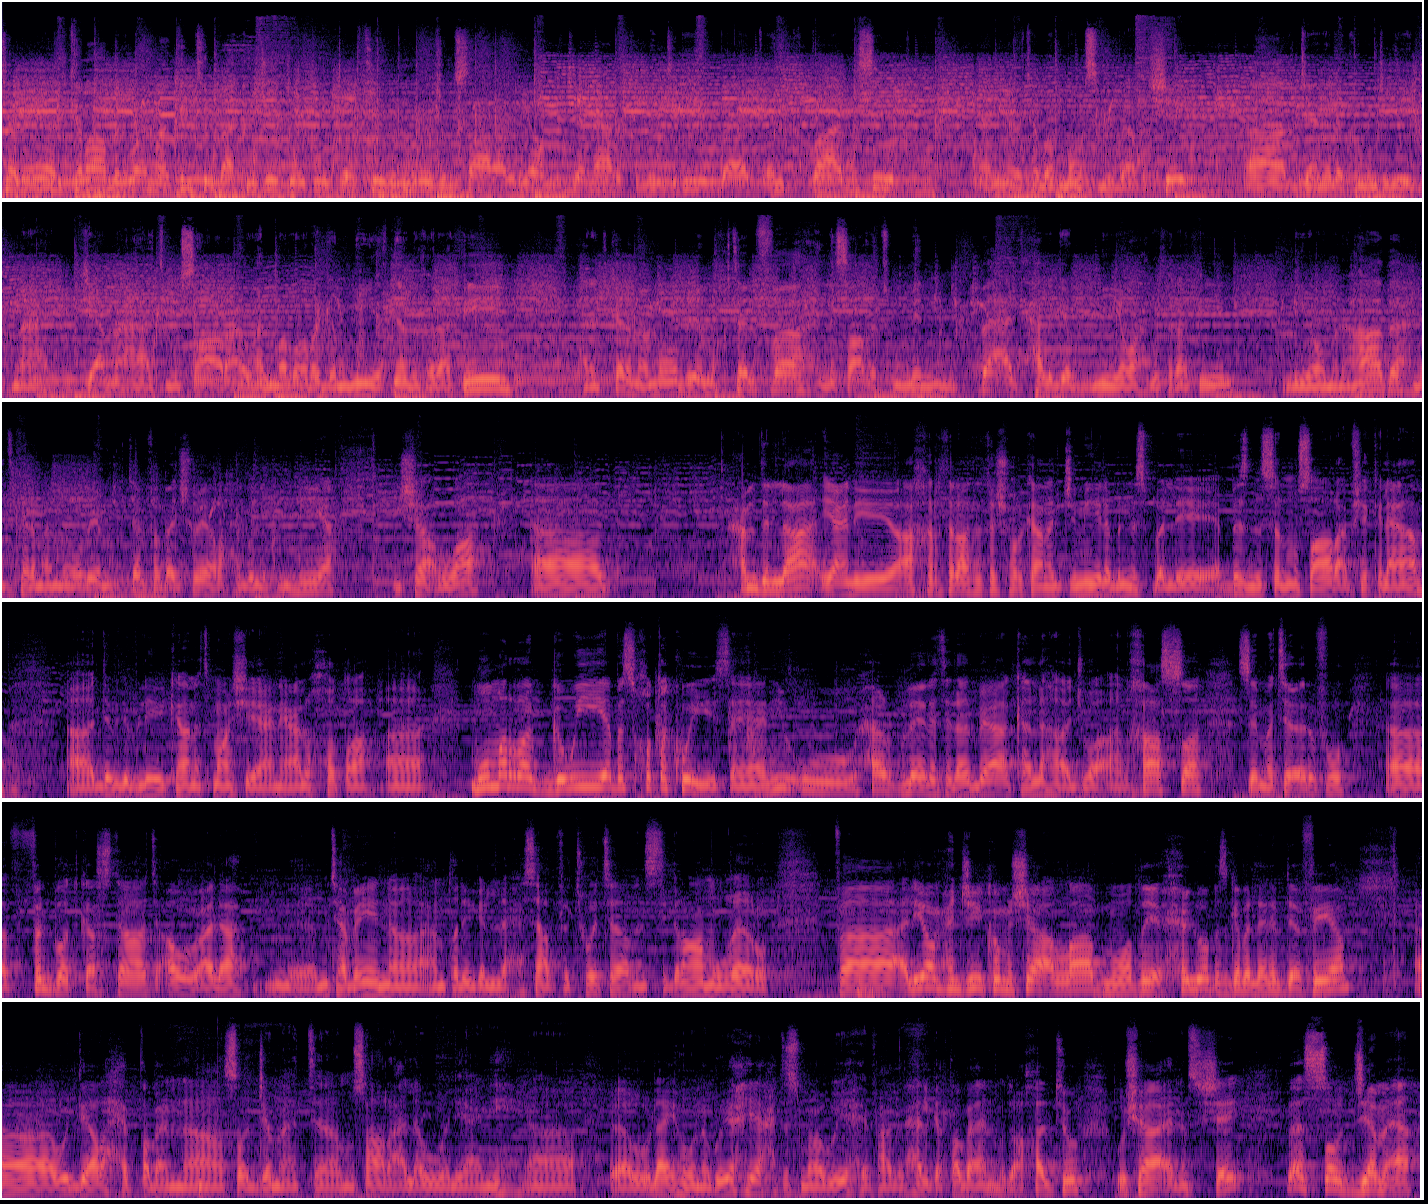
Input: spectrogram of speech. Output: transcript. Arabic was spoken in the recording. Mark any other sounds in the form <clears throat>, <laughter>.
متابعينا الكرام من وين ما كنتم معكم جيد جديد تأتي من هروج المصارعة واليوم رجعنا لكم من جديد بعد انقطاع بسيط. يعني يعتبر موسمي بعض الشيء آه رجعنا لكم من جديد مع جامعة مصارعة وهالمرة رقم 132 حنتكلم عن مواضيع مختلفة اللي صارت من بعد حلقة 131 ليومنا هذا. حنتكلم عن مواضيع مختلفة بعد شوية راح أقول لكم هي إن شاء الله. آه الحمد لله. يعني آخر ثلاثة أشهر كانت جميلة بالنسبة ل business المصارع بشكل عام. دب WWE كانت ماشية يعني على خطى. آه، مو مرة قوية بس خطى كويسة يعني. وحرب ليلة الأربعاء كان لها أجواءها الخاصة. زي ما تعرفوا آه، في البودكاستات أو على متابعينا عن طريق الحساب في تويتر إنستغرام وغيره. فاليوم حنجيكم إن شاء الله بمواضيع حلوة بس قبل لا نبدأ فيها آه ودي أرحب طبعا آه، صوت جمعة آه، مصارعة الأول يعني آه ولا يهون أبو يحيى حتسمع أبو يحيى في هذه الحلقة طبعا مداخلته وشاعر نفس الشيء. بس صوت جمعة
